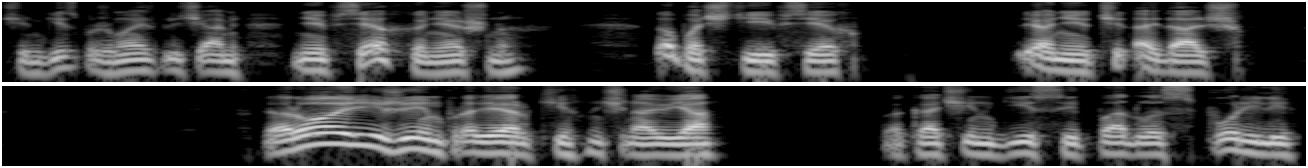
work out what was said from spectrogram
Чингис пожимает плечами. — Не всех, конечно, но почти всех. Леонид, читай дальше. Второй режим проверки, начинаю я. Пока Чингис и падла спорили,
